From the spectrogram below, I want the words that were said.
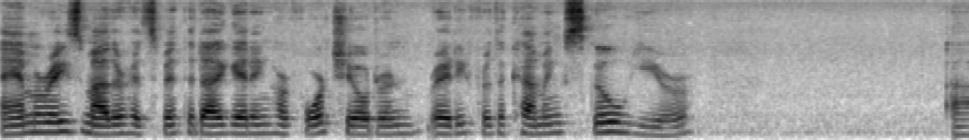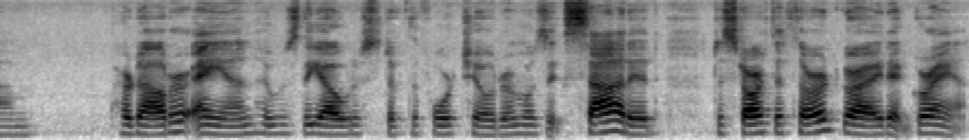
Anne Marie's mother had spent the day getting her four children ready for the coming school year. Um, her daughter Anne, who was the oldest of the four children, was excited to start the third grade at Grant.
